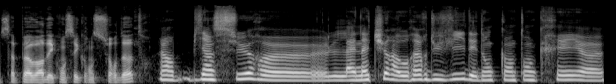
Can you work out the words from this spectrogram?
ça peut avoir des conséquences sur d'autres Alors bien sûr, euh, la nature a horreur du vide et donc quand on crée euh,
